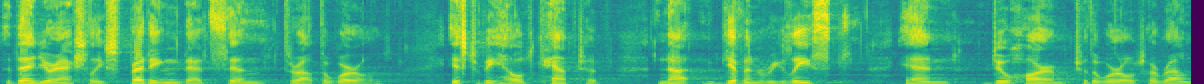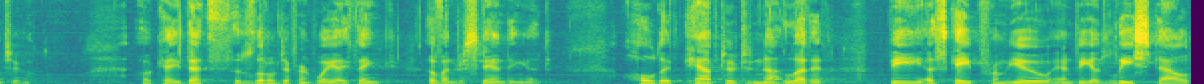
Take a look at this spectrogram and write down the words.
then you're actually spreading that sin throughout the world. Is to be held captive, not given released and do harm to the world around you. Okay, that's a little different way, I think, of understanding it. Hold it captive, do not let it be escaped from you and be leased out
